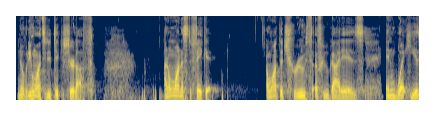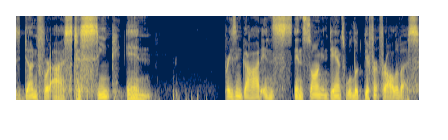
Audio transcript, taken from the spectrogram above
Nobody wants you to take your shirt off. I don't want us to fake it. I want the truth of who God is and what he has done for us to sink in. Praising God in, in song and dance will look different for all of us.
